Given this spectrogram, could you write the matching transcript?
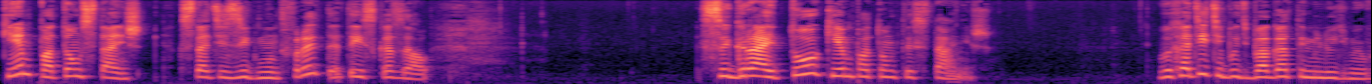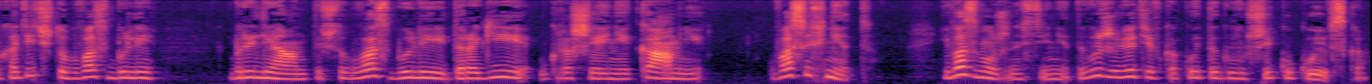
Кем потом станешь? Кстати, Зигмунд Фред это и сказал. Сыграй то, кем потом ты станешь. Вы хотите быть богатыми людьми, вы хотите, чтобы у вас были бриллианты, чтобы у вас были дорогие украшения, камни. У вас их нет. И возможностей нет. И вы живете в какой-то глуши Кукуевска.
